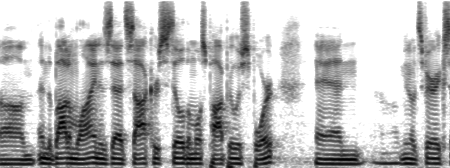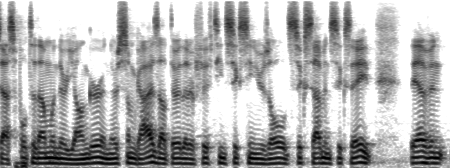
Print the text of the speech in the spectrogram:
Um, and the bottom line is that soccer is still the most popular sport. And, um, you know, it's very accessible to them when they're younger. And there's some guys out there that are 15, 16 years old, six, seven, six, eight. They haven't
